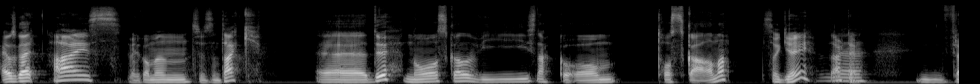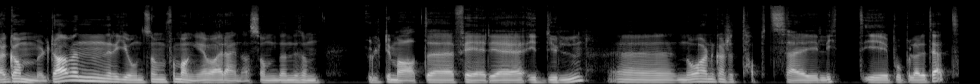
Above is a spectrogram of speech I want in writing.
Hei, Oskar. Hallais! Velkommen. Tusen takk. Eh, Du, nå skal vi snakke om Toskana. Så gøy. Det er artig. Eh, Fra gammelt av en region som for mange var regna som den liksom ultimate ferieidyllen. Nå har den kanskje tapt seg litt i popularitet,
